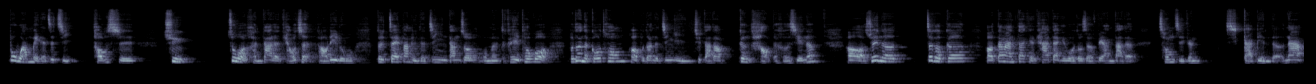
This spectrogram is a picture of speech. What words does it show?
不完美的自己，同时去做很大的调整。好，例如对在伴侣的经营当中，我们可以透过不断的沟通和不断的经营，去达到更好的和谐呢？哦，所以呢，这个歌哦，当然带给他带给我都是非常大的冲击跟。改变的那，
